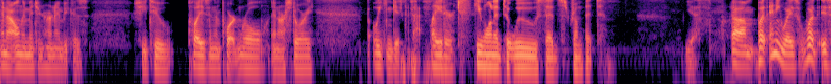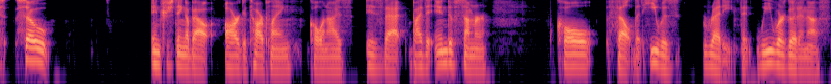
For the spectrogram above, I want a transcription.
And I only mention her name because she too plays an important role in our story. But we can get to that later. He wanted to woo said strumpet. Yes. Um, but, anyways, what is so interesting about our guitar playing, Cole and I's, is that by the end of summer, Cole felt that he was ready, that we were good enough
